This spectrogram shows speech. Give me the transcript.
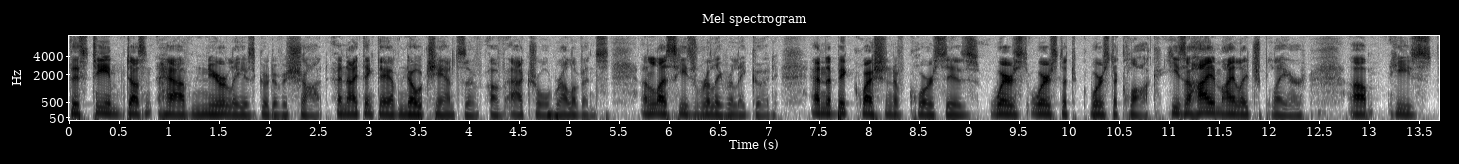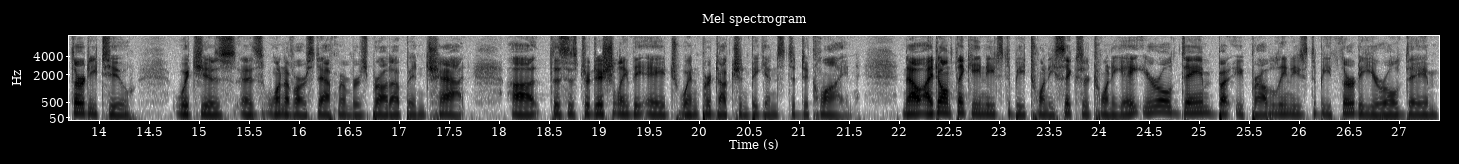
this team doesn't have nearly as good of a shot. And I think they have no chance of, of actual relevance unless he's really, really good. And the big question, of course, is where's where's the where's the clock? He's a high mileage player. Um, he's 32 which is, as one of our staff members brought up in chat, uh, this is traditionally the age when production begins to decline. Now, I don't think he needs to be 26 or 28 year old Dame, but he probably needs to be 30 year old Dame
